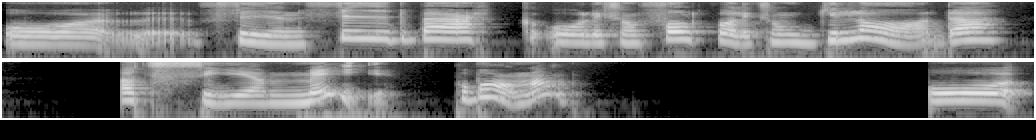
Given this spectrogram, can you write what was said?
och eh, fin feedback och liksom folk var liksom glada att se mig på banan. Och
